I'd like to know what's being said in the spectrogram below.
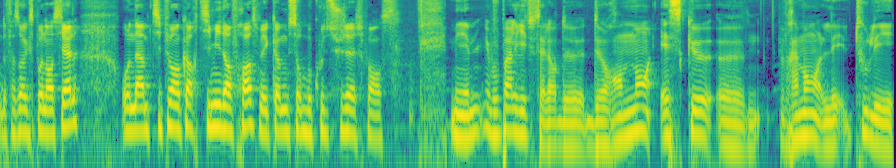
de façon exponentielle. On est un petit peu encore timide en France, mais comme sur beaucoup de sujets, je pense. Mais vous parliez tout à l'heure de, rendement. Est-ce que euh, vraiment tous, les,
